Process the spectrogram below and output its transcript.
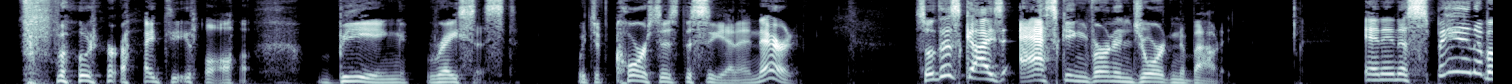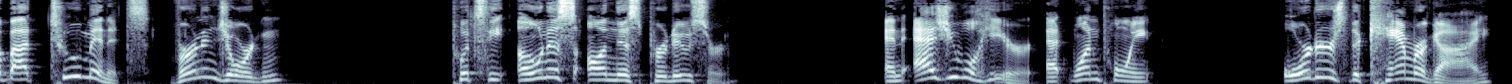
voter ID law being racist, which of course is the CNN narrative. So this guy's asking Vernon Jordan about it. And in a span of about two minutes, Vernon Jordan puts the onus on this producer. And as you will hear, at one point, orders the camera guy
